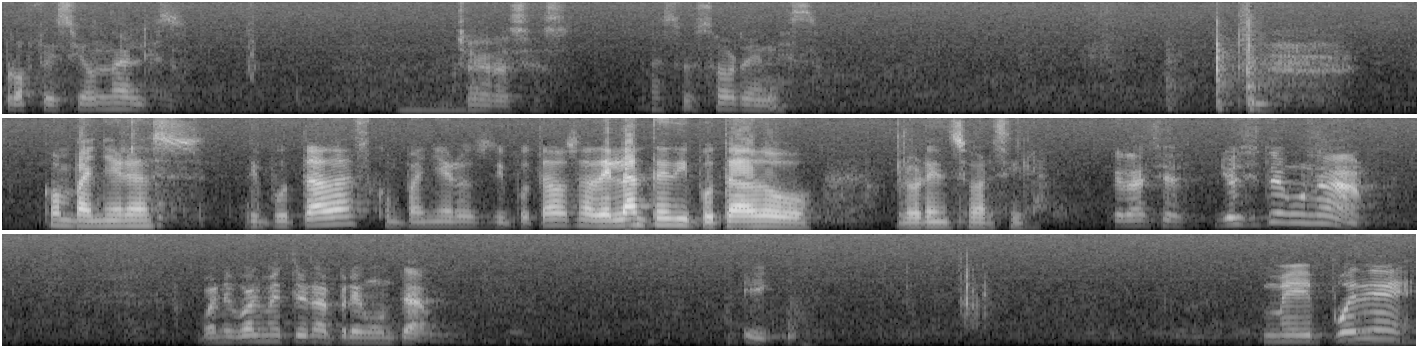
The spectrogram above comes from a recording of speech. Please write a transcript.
profesionales, Muchas gracias. a sus órdenes. Compañeras diputadas, compañeros diputados. Adelante, diputado Lorenzo Arcila. Gracias. Yo sí tengo una, bueno, igualmente una pregunta. Y, ¿Me puede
